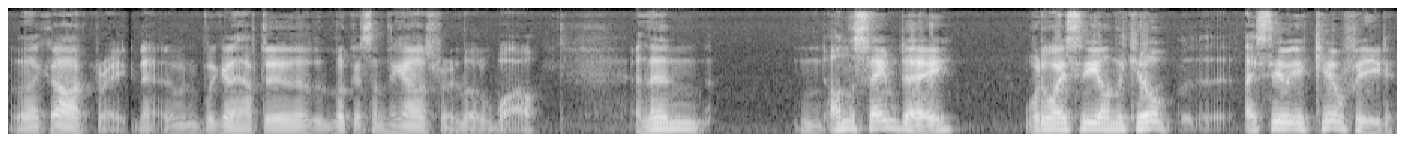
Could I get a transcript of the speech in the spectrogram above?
We're like, oh, great. We're going to have to look at something else for a little while. And then on the same day, what do I see on the kill? I see a kill feed.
